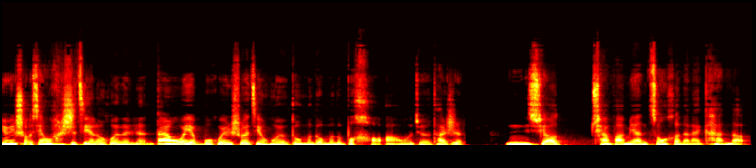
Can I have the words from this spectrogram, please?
因为首先我是结了婚的人，当然我也不会说结婚有多么多么的不好啊，我觉得他是嗯需要全方面综合的来看的。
